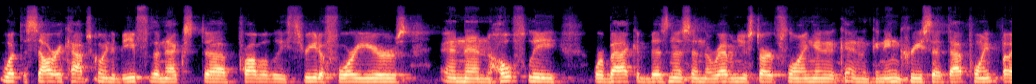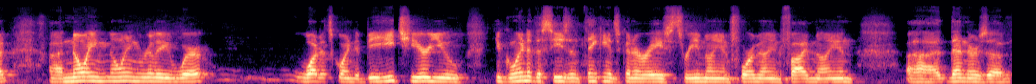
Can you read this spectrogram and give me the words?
what the salary cap's going to be for the next uh, probably three to four years, and then hopefully we're back in business and the revenue start flowing in and can, can increase at that point. But uh, knowing knowing really where what it's going to be each year you you go into the season thinking it's going to raise 3 million 4 million 5 million uh, then there's a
